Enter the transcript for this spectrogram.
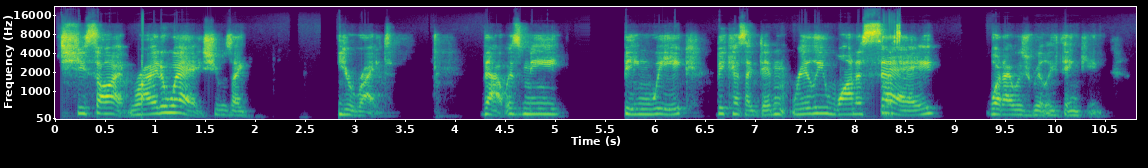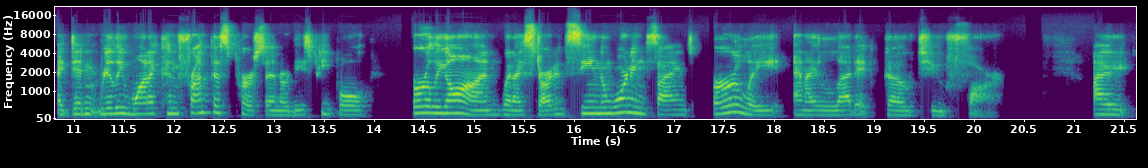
She saw it right away. She was like, You're right. That was me being weak because I didn't really want to say what I was really thinking. I didn't really want to confront this person or these people early on when I started seeing the warning signs early and I let it go too far. I,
